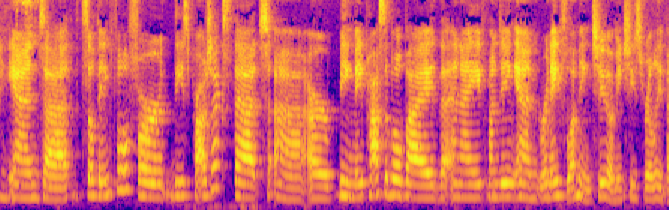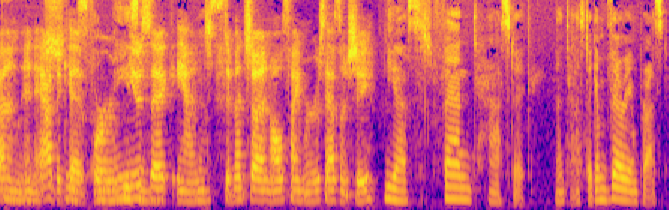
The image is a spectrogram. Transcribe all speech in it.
Yes. And uh, so thankful for these projects that uh, are being made possible by the NIA funding and Renee Fleming too. I mean, she's really been oh, an advocate for amazing. music and yes. dementia and Alzheimer's hasn't she? Yes, fantastic. Fantastic. I'm very impressed.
